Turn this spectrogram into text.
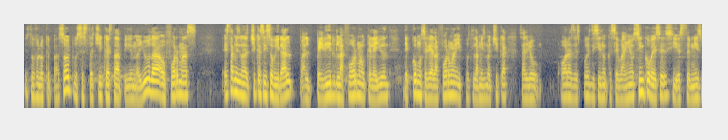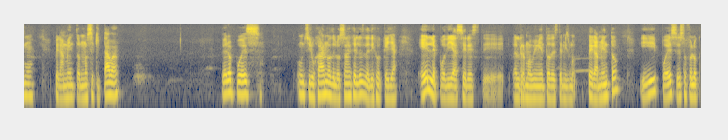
esto fue lo que pasó. Y pues esta chica estaba pidiendo ayuda o formas esta misma chica se hizo viral al pedir la forma o que le ayuden de cómo sería la forma y pues la misma chica salió horas después diciendo que se bañó cinco veces y este mismo pegamento no se quitaba. Pero pues un cirujano de Los Ángeles le dijo que ella él le podía hacer este el removimiento de este mismo pegamento y pues esto fue lo que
